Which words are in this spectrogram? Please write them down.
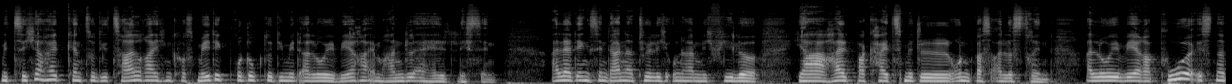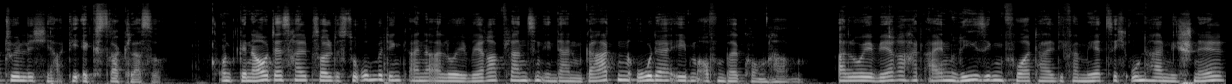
Mit Sicherheit kennst du die zahlreichen Kosmetikprodukte, die mit Aloe Vera im Handel erhältlich sind. Allerdings sind da natürlich unheimlich viele ja, Haltbarkeitsmittel und was alles drin. Aloe Vera pur ist natürlich ja, die Extraklasse. Und genau deshalb solltest du unbedingt eine Aloe Vera Pflanzen in deinem Garten oder eben auf dem Balkon haben. Aloe Vera hat einen riesigen Vorteil, die vermehrt sich unheimlich schnell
